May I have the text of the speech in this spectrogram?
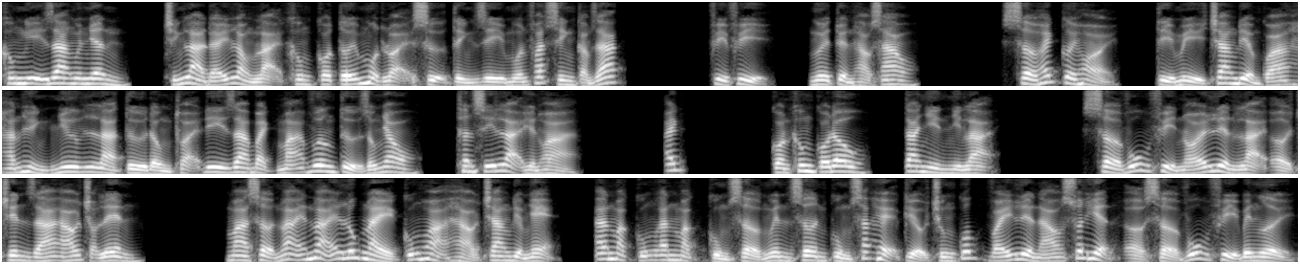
không nghĩ ra nguyên nhân, chính là đấy lòng lại không có tới một loại sự tình gì muốn phát sinh cảm giác. Phỉ phỉ, người tuyển hảo sao? Sở hách cười hỏi, tỉ mỉ trang điểm quá hắn hình như là từ đồng thoại đi ra bạch mã vương tử giống nhau, thân sĩ lại hiền hòa. Ách! Còn không có đâu, ta nhìn nhìn lại. Sở vũ phỉ nói liền lại ở trên giá áo trọn lên. Mà sở mãi mãi lúc này cũng họa hảo trang điểm nhẹ, ăn mặc cũng ăn mặc cùng sở Nguyên Sơn cùng sắc hệ kiểu Trung Quốc váy liền áo xuất hiện ở sở vũ phỉ bên người,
